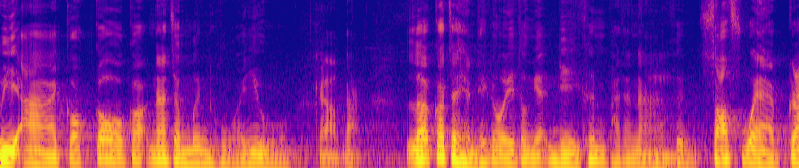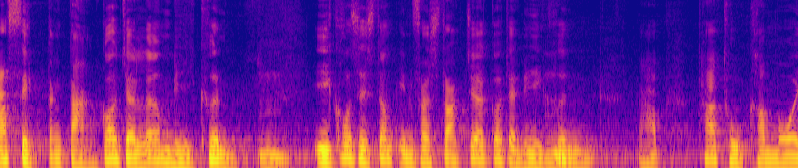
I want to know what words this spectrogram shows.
VR g o g g l e ก็น่าจะมึนหัวอยู่ครับนะ แล้วก็จะเห็นเทคโนโลยีตรงเนี้ยดีขึ้นพัฒนาขึ้นซอฟต์แวร์กราฟิกต่างๆ ก็จะเริ่มดีขึ้นอืม Ecosystem Infrastructure ก็จะดีขึ้นนะครับถ้าถูกขโมย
